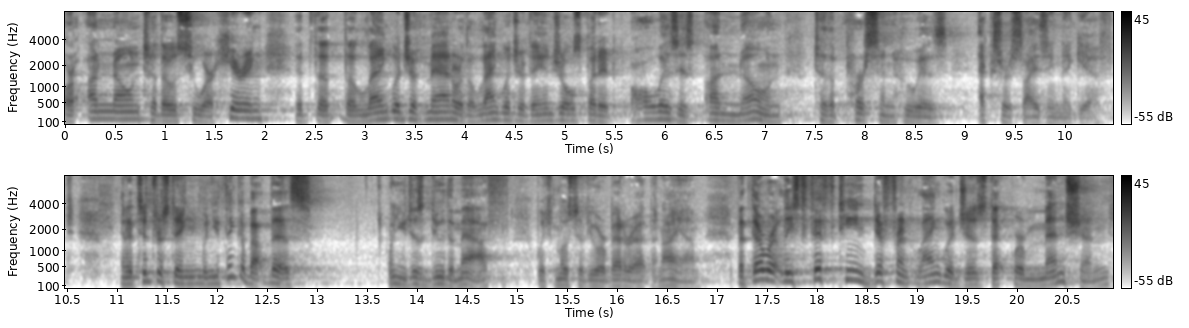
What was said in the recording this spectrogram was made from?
or unknown to those who are hearing the, the language of men or the language of angels, but it always is unknown to the person who is exercising the gift. And it's interesting when you think about this, when you just do the math, which most of you are better at than I am, but there were at least 15 different languages that were mentioned.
